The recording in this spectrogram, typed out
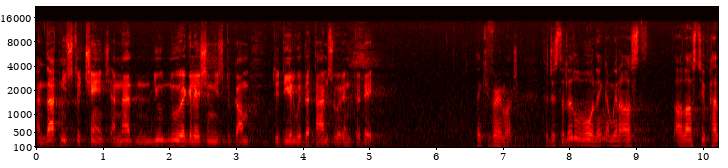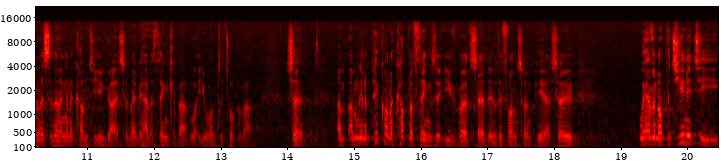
And that needs to change. And that new, new regulation needs to come to deal with the times we're in today. Thank you very much. So just a little warning, I'm going to ask our last two panelists and then I'm going to come to you guys, so maybe have a think about what you want to talk about. So I'm, I'm going to pick on a couple of things that you've both said, Ildefonso and Pia. So we have an opportunity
